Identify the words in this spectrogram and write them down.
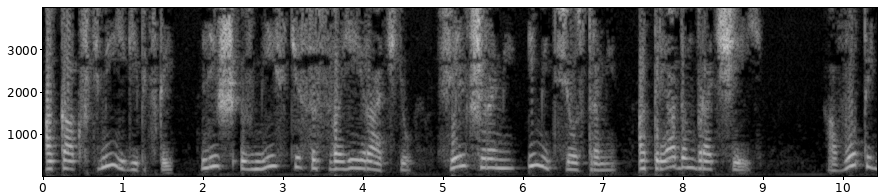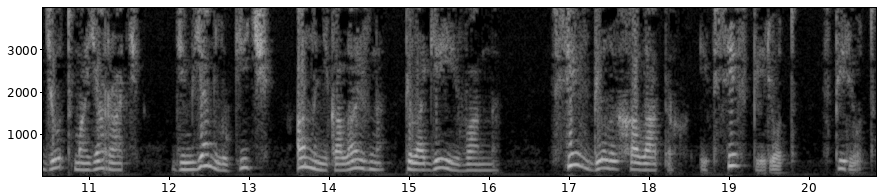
а как в тьме египетской, лишь вместе со своей ратью, фельдшерами и медсестрами, отрядом врачей. А вот идет моя рать, Демьян Лукич, Анна Николаевна, Пелагея Ивановна. все в белых халатах, и все вперед, вперед.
